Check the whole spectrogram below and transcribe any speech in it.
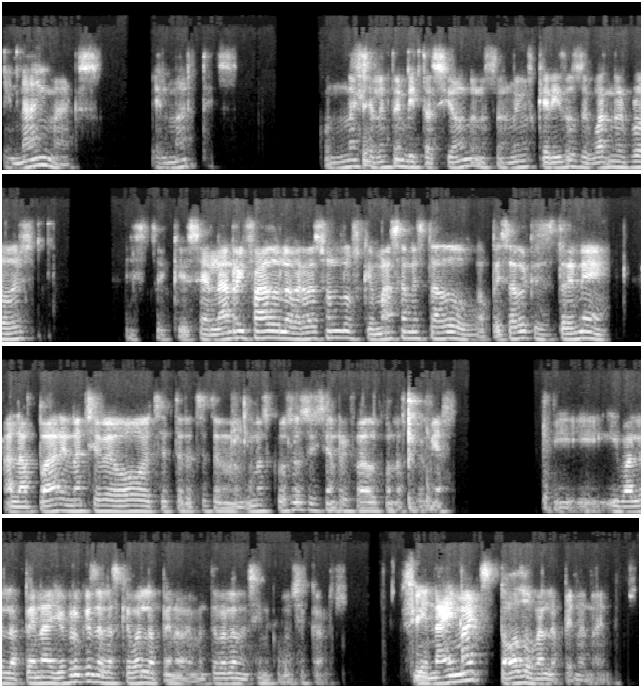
en IMAX el martes. Con una Sí. excelente invitación de nuestros amigos queridos de Warner Brothers. Este, que se la han rifado, la verdad son los que más han estado, a pesar de que se estrene a la par en HBO, etcétera, etcétera, en algunas cosas, sí se han rifado con las premias. Y, vale la pena, yo creo que es de las que vale la pena, obviamente, verla en el cine, como dice Carlos. Sí. Y en IMAX, todo vale la pena en IMAX.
